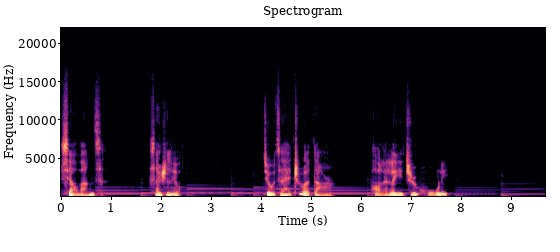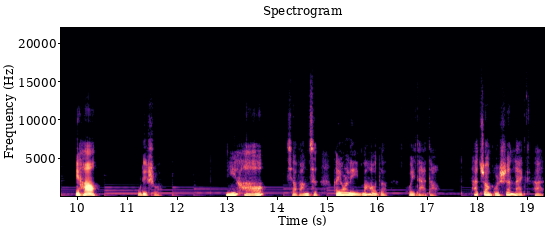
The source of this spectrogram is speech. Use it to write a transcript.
小王子，三十六。就在这当儿，跑来了一只狐狸。“你好。”狐狸说。“你好。”小王子很有礼貌的回答道。他转过身来看，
